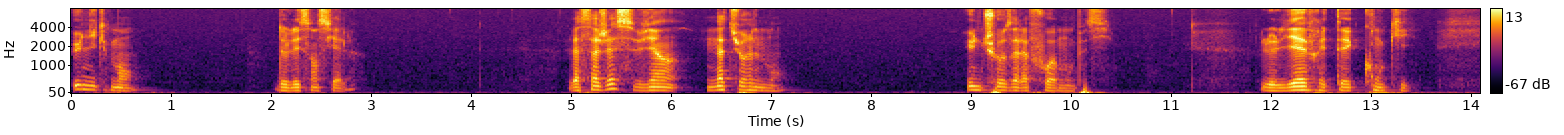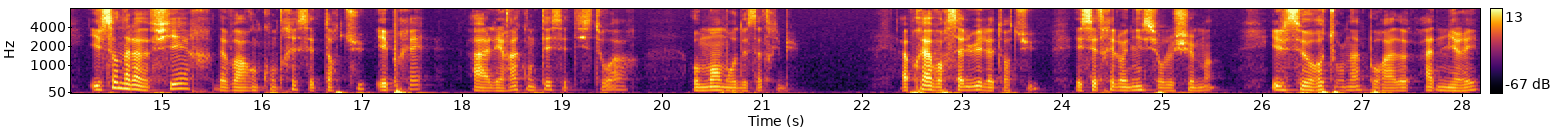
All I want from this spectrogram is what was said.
uniquement de l'essentiel. La sagesse vient naturellement. Une chose à la fois, mon petit. Le lièvre était conquis. Il s'en alla fier d'avoir rencontré cette tortue et prêt à aller raconter cette histoire aux membres de sa tribu. Après avoir salué la tortue et s'être éloigné sur le chemin, il se retourna pour admirer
